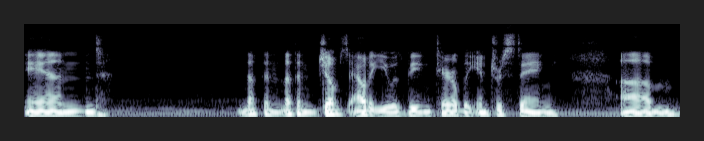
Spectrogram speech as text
and nothing nothing jumps out at you as being terribly interesting. Um,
